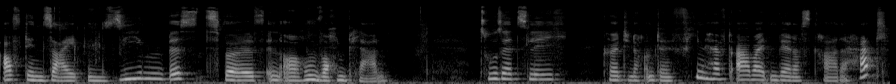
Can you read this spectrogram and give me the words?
auf den Seiten 7 bis 12 in eurem Wochenplan. Zusätzlich könnt ihr noch im Delfinheft arbeiten, wer das gerade hat.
